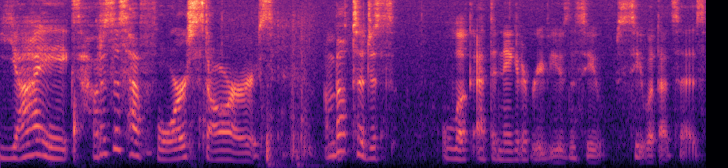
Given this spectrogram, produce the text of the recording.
Yikes, how does this have four stars? I'm about to just look at the negative reviews and see see what that says.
